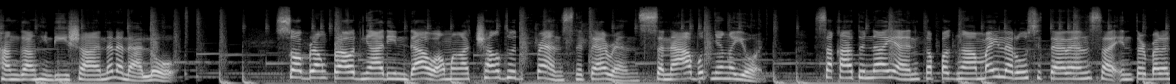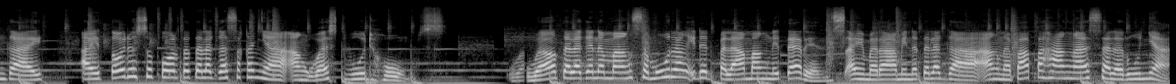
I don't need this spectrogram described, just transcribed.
hanggang hindi siya nananalo. Sobrang proud nga din daw ang mga childhood friends ni Terence sa naabot niya ngayon sa katunayan, kapag nga may laro si Terence sa Interbarangay, ay todo suporta talaga sa kanya ang Westwood Homes. Well, talaga namang sa murang edad pa lamang ni Terence ay marami na talaga ang napapahanga sa laro niya.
